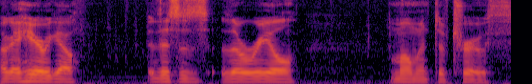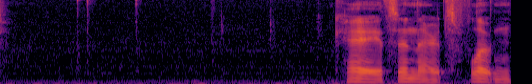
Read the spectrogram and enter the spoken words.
Okay, here we go. This is the real moment of truth. Okay, it's in there. It's floating.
